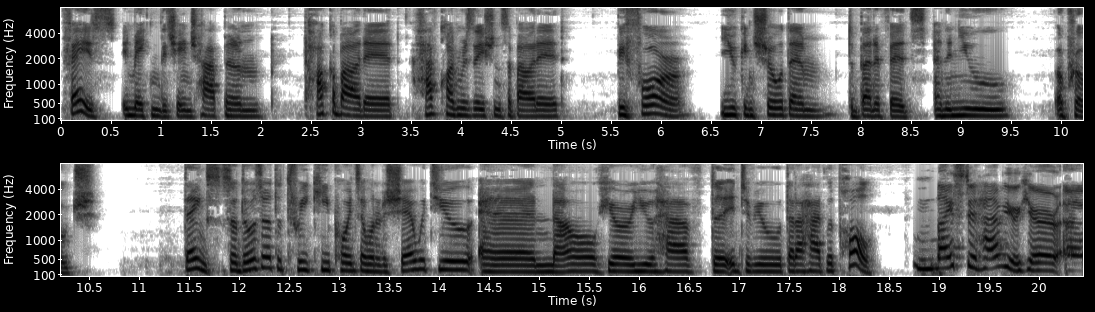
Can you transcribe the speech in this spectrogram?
face in making the change happen, talk about it, have conversations about it before you can show them the benefits and the new approach. Thanks. So those are the three key points I wanted to share with you. And now here you have the interview that I had with Paul. Nice to have you here uh,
